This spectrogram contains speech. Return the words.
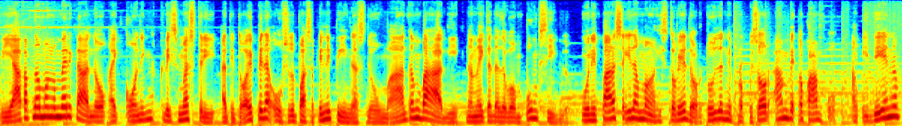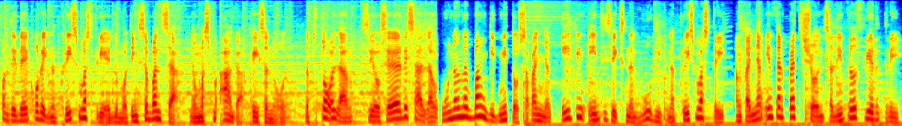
Niyakap ng mga Amerikano ang iconic na Christmas tree at ito ay pinauso pa sa Pilipinas noong maagang bahagi ng ikadalawampung siglo. Ngunit para sa ilang mga historiador tulad ni Profesor Ambet Ocampo, ang ideya ng pagde-decorate ng Christmas tree ay dumating sa bansa ng mas maaga kaysa noon. Sa totoo lang, si Jose Rizal ang unang nagbanggit nito sa kanyang 1886 na guhit na Christmas tree, ang kanyang interpretasyon sa Little Fear Tree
